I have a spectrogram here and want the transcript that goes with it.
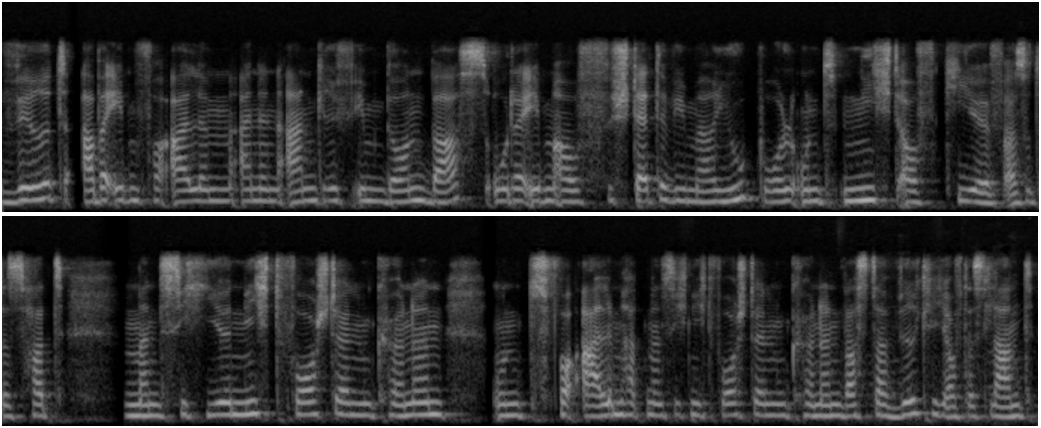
wird, aber eben vor allem einen Angriff im Donbass oder eben auf Städte wie Mariupol und nicht auf Kiew. Also das hat man sich hier nicht vorstellen können und vor allem hat man sich nicht vorstellen können, was da wirklich auf das Land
